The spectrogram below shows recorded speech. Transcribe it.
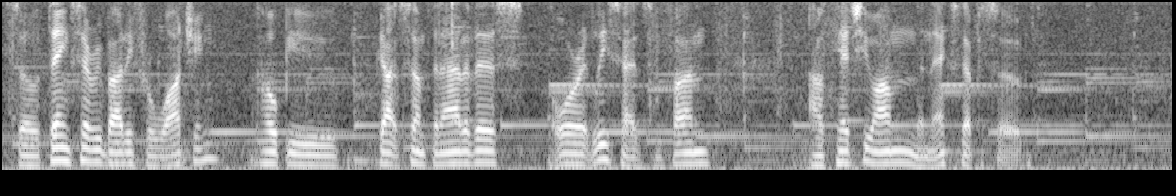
So thanks everybody for watching. Hope you got something out of this, or at least had some fun. I'll catch you on the next episode.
